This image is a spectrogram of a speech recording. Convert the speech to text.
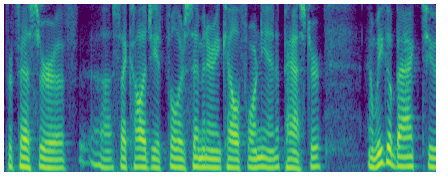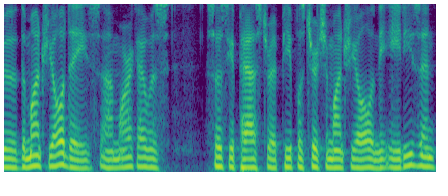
professor of uh, psychology at Fuller Seminary in California and a pastor. And we go back to the Montreal days. Uh, Mark, I was associate pastor at People's Church in Montreal in the 80s, and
